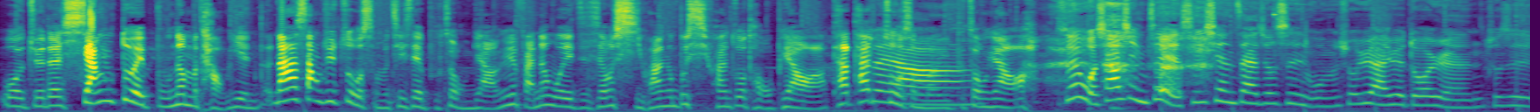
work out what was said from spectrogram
我觉得相对不那么讨厌的。那他上去做什么其实也不重要，因为反正我也只是用喜欢跟不喜欢做投票啊。他他做什么也不重要啊。所以我相信这也是现在就是我们说越来越多人就是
